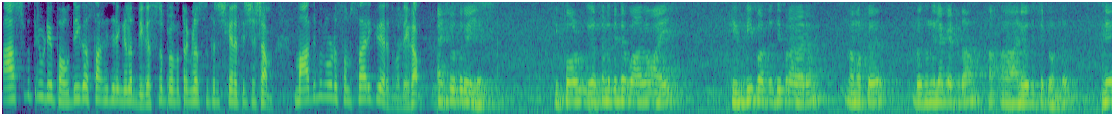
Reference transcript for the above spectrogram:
ആശുപത്രിയുടെ ഭൗതിക സാഹചര്യങ്ങളും വികസന പ്രവർത്തനങ്ങളും സന്ദർശിക്കാൻ എത്തിയ ശേഷം മാധ്യമങ്ങളോട് സംസാരിക്കുകയായിരുന്നു അദ്ദേഹം. ആശുപത്രിയിൽ ഇപ്പോൾ വികസനത്തിന്റെ ഭാഗമായി കിബി പദ്ധതി പ്രകാരം നമുക്ക് ബഹുനില കെട്ടിടം അനുവദിച്ചിട്ടുണ്ട്. ഇതിന്റെ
